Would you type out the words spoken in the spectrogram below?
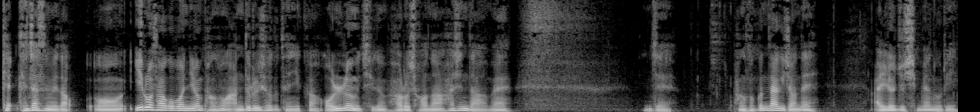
게, 괜찮습니다. 어, 1549번님은 방송 안 들으셔도 되니까 얼른 지금 바로 전화하신 다음에 이제 방송 끝나기 전에 알려주시면 우리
